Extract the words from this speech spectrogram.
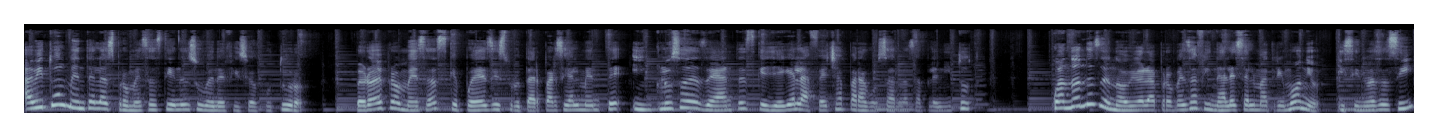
Habitualmente las promesas tienen su beneficio a futuro, pero hay promesas que puedes disfrutar parcialmente incluso desde antes que llegue la fecha para gozarlas a plenitud. Cuando andas de novio, la promesa final es el matrimonio, y si no es así,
